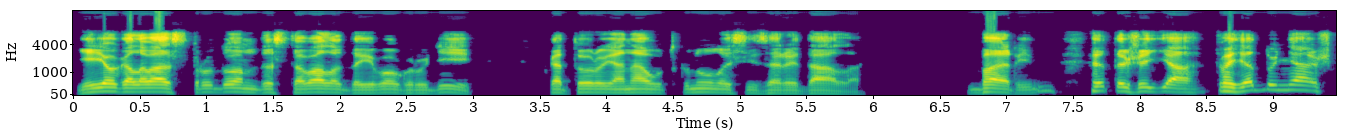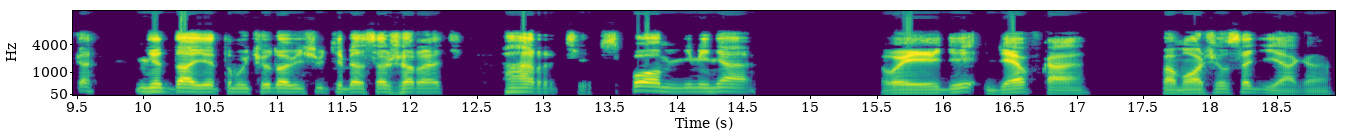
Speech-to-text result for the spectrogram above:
Ее голова с трудом доставала до его груди, в которую она уткнулась и зарыдала. Барин, это же я, твоя Дуняшка. Не дай этому чудовищу тебя сожрать. Арчи, вспомни меня. Выйди, девка, поморщился Дьяго.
